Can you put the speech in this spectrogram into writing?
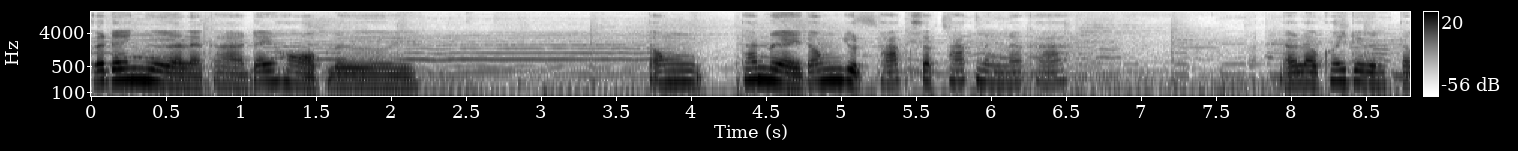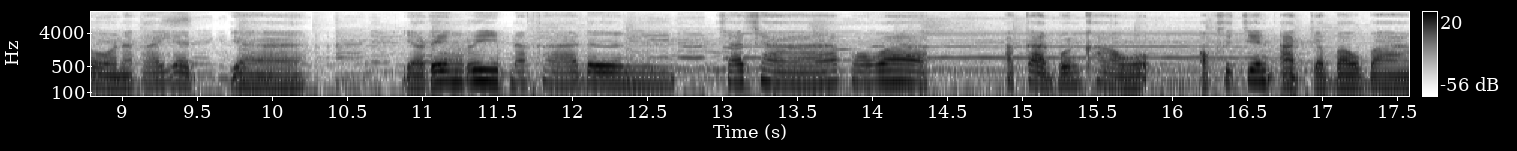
ก็ได้เหงื่อแหละค่ะ ได้หอบเลย ต้องถ้าเหนื่อยต้องหยุดพักสักพักหนึ่งนะคะ แล้วเราค่อยเดินต่อนะคะ อย่าอย่าอย่าเร่งรีบนะคะ เดินช้าๆ เพราะว่าอากาศบนเขาออกซิเจนอาจจะเบาบาง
